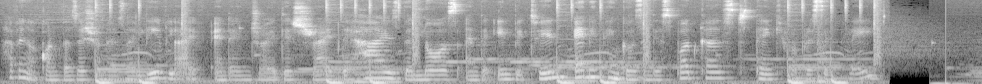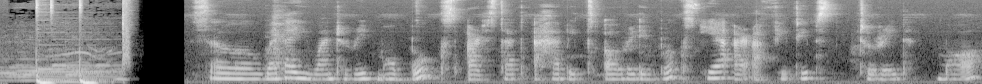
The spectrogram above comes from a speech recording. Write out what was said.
Having a conversation as I live life and I enjoy this ride the highs, the lows, and the in between. Anything goes in this podcast. Thank you for pressing play. So, whether you want to read more books or start a habit of reading books, here are a few tips to read more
